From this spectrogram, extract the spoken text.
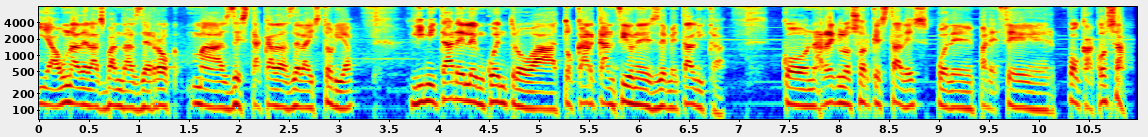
y a una de las bandas de rock más destacadas de la historia, limitar el encuentro a tocar canciones de Metallica con arreglos orquestales puede parecer poca cosa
